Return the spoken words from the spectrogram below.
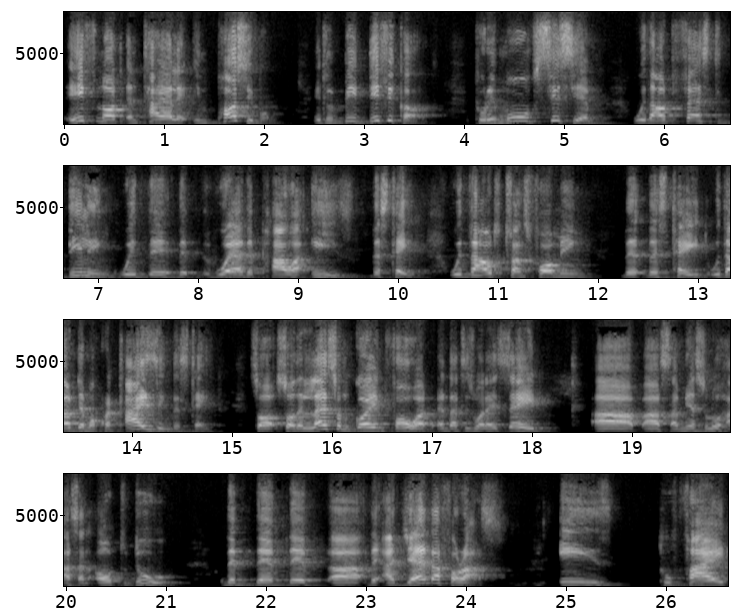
if not entirely impossible, it will be difficult to remove CCM without first dealing with the, the, where the power is, the state, without transforming the, the state, without democratizing the state. So, so the lesson going forward, and that is what I said, uh, uh, Samia Suluhu Hassan ought to do. The, the, the, uh, the agenda for us is to fight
